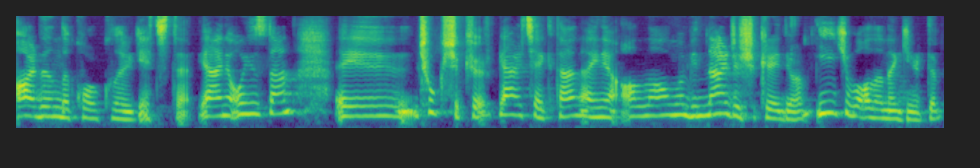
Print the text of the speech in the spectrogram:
Arda'nın da korkuları geçti. Yani o yüzden e, çok şükür gerçekten hani Allah'ıma binlerce şükür ediyorum. İyi ki bu alana girdim.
